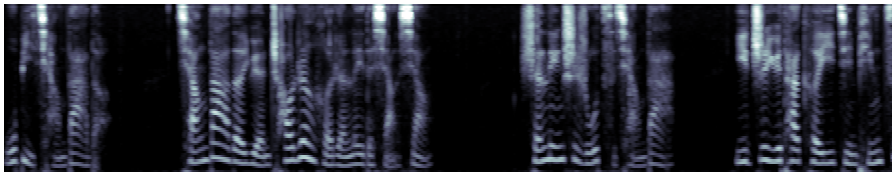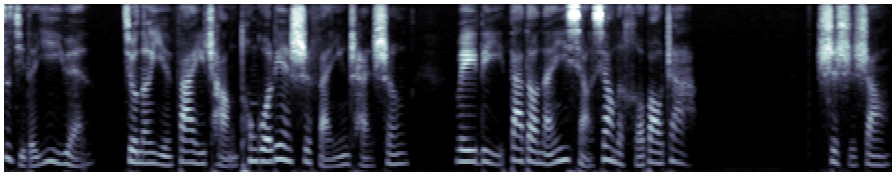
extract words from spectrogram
无比强大的，强大的远超任何人类的想象。神灵是如此强大，以至于它可以仅凭自己的意愿，就能引发一场通过链式反应产生、威力大到难以想象的核爆炸。事实上，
